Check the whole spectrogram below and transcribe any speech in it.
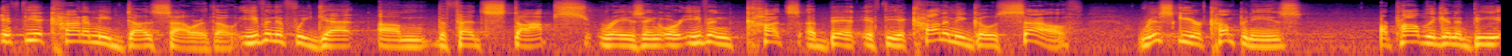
if the economy does sour, though, even if we get um, the Fed stops raising or even cuts a bit, if the economy goes south, riskier companies are probably going to be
